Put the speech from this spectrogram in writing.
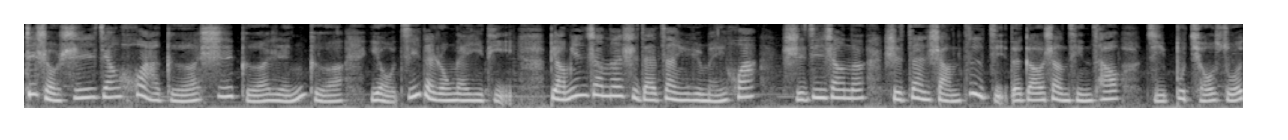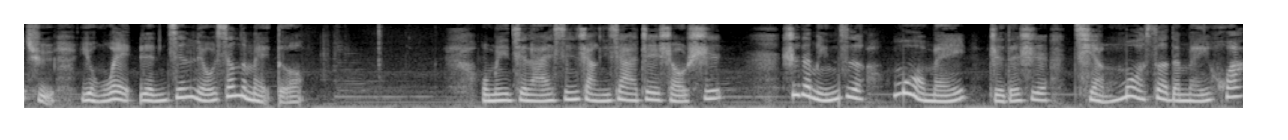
这首诗将画格、诗格、人格有机的融为一体，表面上呢是在赞誉梅花，实际上呢是赞赏自己的高尚情操及不求索取、永为人间留香的美德。我们一起来欣赏一下这首诗。诗的名字“墨梅”指的是浅墨色的梅花。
